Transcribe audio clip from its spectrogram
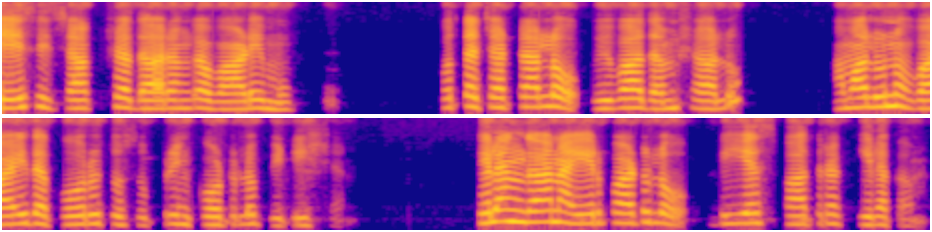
చేసి సాక్ష్యాధారంగా వాడే ముప్పు. కొత్త చట్టాల్లో వివాదాంశాలు అమలును వాయిదా కోరుతూ సుప్రీంకోర్టులో పిటిషన్. తెలంగాణ ఏర్పాటులో డిఎస్ పాత్ర కీలకం.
